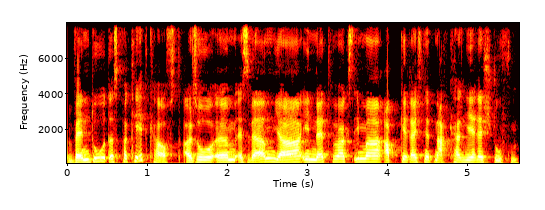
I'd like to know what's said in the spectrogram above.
wenn du das Paket kaufst. Also ähm, es werden ja in Networks immer abgerechnet nach Karrierestufen.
